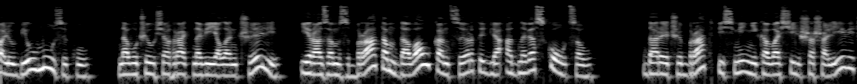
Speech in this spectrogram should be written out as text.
палюбіў музыку, навучыўся граць на віяланчэлі і разам з братам даваў канцэрты для аднавяскоўцаў. Дарэчы, брат пісьменніка Васіль Шашалевіч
